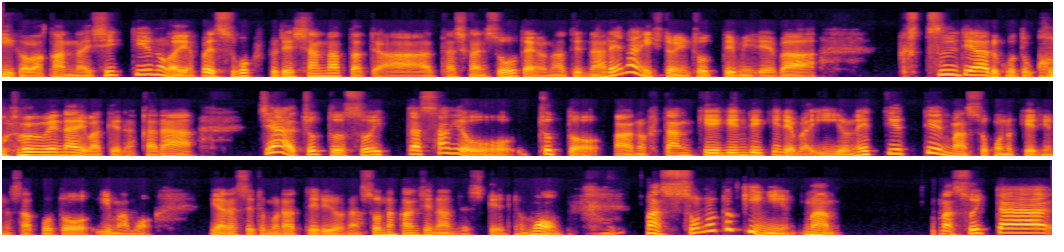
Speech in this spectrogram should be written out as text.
いいかわかんないしっていうのがやっぱりすごくプレッシャーになったって、ああ、確かにそうだよなって慣れない人にとってみれば、苦痛であること この上ないわけだから、じゃあちょっとそういった作業をちょっとあの負担軽減できればいいよねって言って、まあそこの経理のサポートを今もやらせてもらっているような、そんな感じなんですけれども、はいまあその時に、まあ、まあそういった、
